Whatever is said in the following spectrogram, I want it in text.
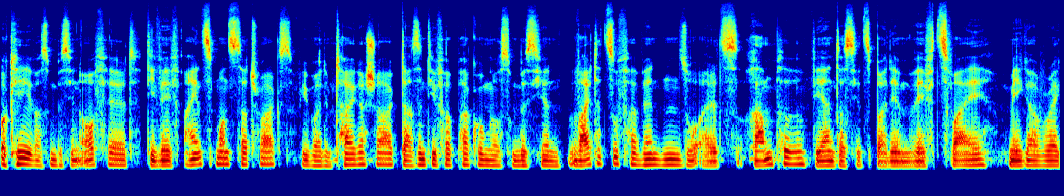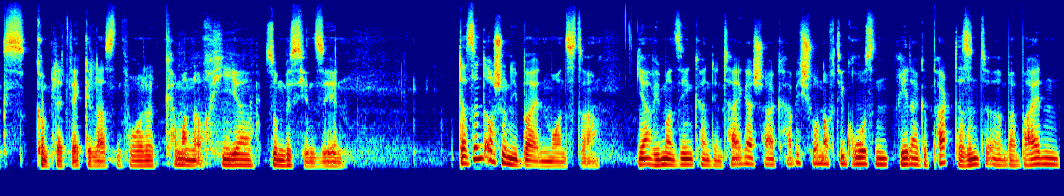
Okay, was ein bisschen auffällt, die Wave 1 Monster Trucks, wie bei dem Tiger Shark, da sind die Verpackungen noch so ein bisschen weiter zu verwenden, so als Rampe, während das jetzt bei dem Wave 2 Mega Rex komplett weggelassen wurde, kann man auch hier so ein bisschen sehen. Da sind auch schon die beiden Monster. Ja, wie man sehen kann, den Tiger Shark habe ich schon auf die großen Räder gepackt. Da sind äh, bei beiden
